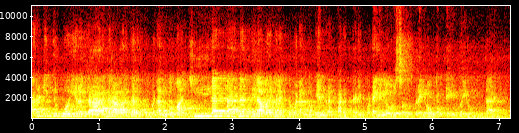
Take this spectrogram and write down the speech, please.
மரணித்து போயிருக்கிறார்கள் அவர்களுக்கு விளங்குமா? இந்த தருணத்தில் அவர்களுக்கு விளங்கும் என்ற கருத்தடிப்படையில் ஒரு சொற்பிரயோகத்தை உபயோகித்தார்கள்.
